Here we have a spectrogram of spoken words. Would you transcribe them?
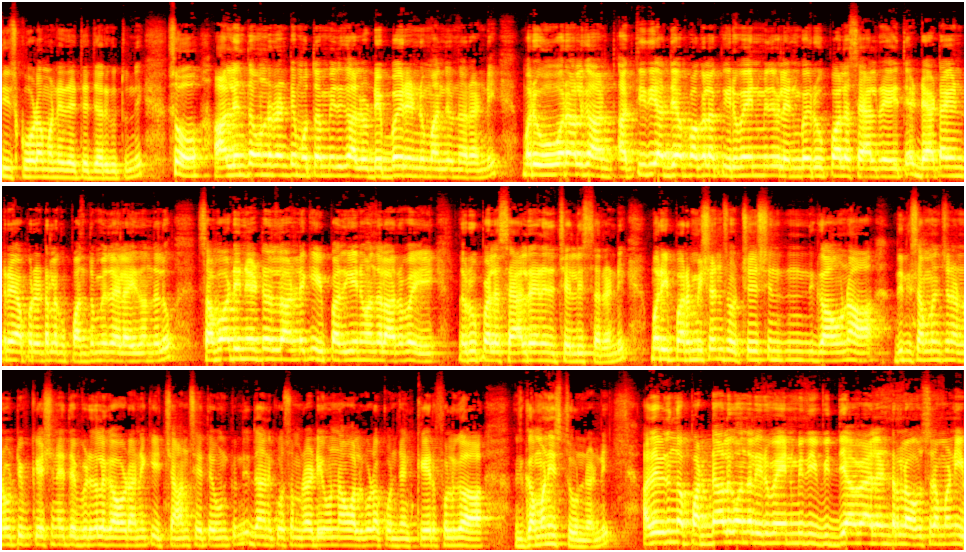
తీసుకోవడం అనేది అయితే జరుగుతుంది. సో వాళ్ళు ఎంత ఉన్నారంటే మొత్తం మీదుగా వాళ్ళు డెబ్బై రెండు మంది ఉన్నారండి. మరి ఓవరాల్గా అతిథి ఉద్యోగులకు ఇరవై ఎనిమిది వేల ఎనభై రూపాయల శాలరీ అయితే డేటా ఎంట్రీ ఆపరేటర్లకు పంతొమ్మిది వేల ఐదు వందలు సబార్డినేటర్ దానికి పదిహేను వందల అరవై రూపాయల శాలరీ అనేది చెల్లిస్తారండి. మరి పర్మిషన్స్ వచ్చేసింది కావున దీనికి సంబంధించిన నోటిఫికేషన్ అయితే విడుదల కావడానికి ఛాన్స్ అయితే ఉంటుంది. దానికోసం రెడీ ఉన్న వాళ్ళు కూడా కొంచెం కేర్ఫుల్గా గమనిస్తూ ఉండండి. అదేవిధంగా పద్నాలుగు వందల ఇరవై ఎనిమిది విద్యా వ్యాలంటీర్లు అవసరమని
